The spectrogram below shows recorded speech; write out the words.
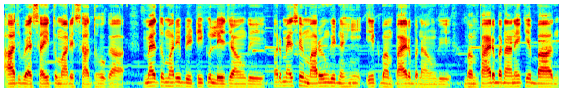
आज वैसा ही तुम्हारे साथ होगा। मैं तुम्हारी बेटी को ले जाऊँगी, पर मैं इसे मारूँगी नहीं, एक बम्पायर बनाऊँगी। बम्पायर बनाने के बाद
